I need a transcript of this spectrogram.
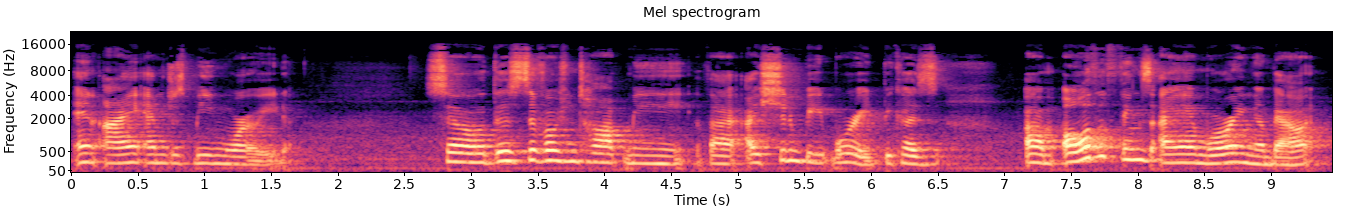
and I am just being worried. So this devotion taught me that I shouldn't be worried because um, all the things I am worrying about,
